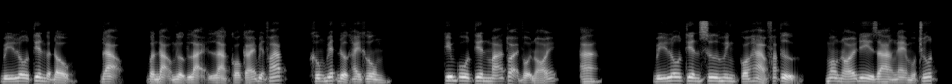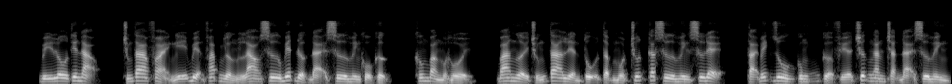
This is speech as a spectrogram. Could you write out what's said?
Bị lô tiên gật đầu đạo vần đạo ngược lại là có cái biện pháp không biết được hay không. Kim cô tiên mã toại vội nói a à, bị lô tiên sư huynh có hà pháp tử mau nói đi ra nghe một chút. Bí lô tiên đạo, chúng ta phải nghĩ biện pháp nhường lao sư biết được đại sư huynh khổ cực, không bằng một hồi, ba người chúng ta liền tụ tập một chút các sư huynh sư đệ, tại bích du cung cửa phía trước ngăn chặn đại sư huynh,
